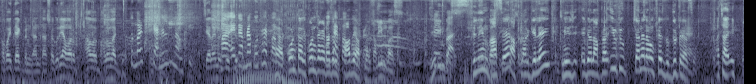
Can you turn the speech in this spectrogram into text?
সবাই দেখবেন গানটা আশা করি আমার আমার ভালো লাগবে। তোমার চ্যানেলের নাম কি? চ্যানেল এটা আমরা কোথায় পাবো? হ্যাঁ কোনটা কোন জায়গাটা পাবো পাবে? আপনার film bus film bus film বাসে আপনার গেলেই মিউজিক এটা হলো আপনার ইউটিউব চ্যানেল এবং ফেসবুক দুটোই আছে। আচ্ছা একটু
